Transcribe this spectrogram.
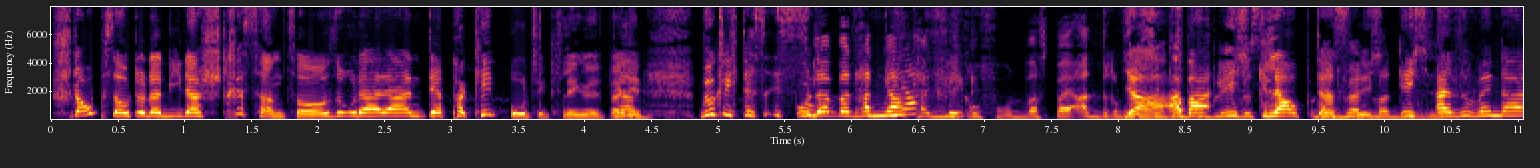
staubsaugt oder die da Stress haben zu Hause oder da der Paketbote klingelt bei Ja. denen. Wirklich, das ist so Oder man hat gar kein nervig. Mikrofon, was bei anderen Ja, aber Problem ich glaube das hört nicht. man Ich, also wenn da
